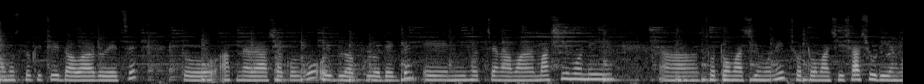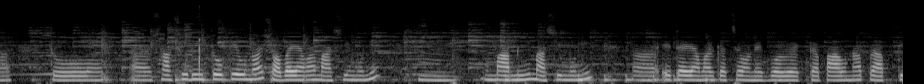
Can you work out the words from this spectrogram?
সমস্ত কিছুই দেওয়া রয়েছে। তো আপনারা আশা করব ওই ব্লগগুলো দেখবেন। এ নিয়ে হচ্ছেন আমার মাসিমণি। ছোটো মাসিমণি, ছোটো মাসি শাশুড়ি আমার। তো শাশুড়ি তো কেউ নয়, সবাই আমার মাসিমণি মামি, মাসিমণি এটাই আমার কাছে অনেক বড় একটা পাওনা, প্রাপ্তি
